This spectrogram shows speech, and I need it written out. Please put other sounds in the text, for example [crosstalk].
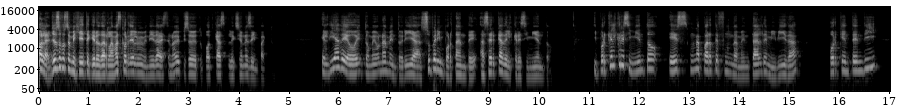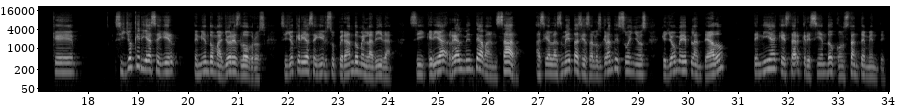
Hola, yo soy José Mejía y te quiero dar la más cordial bienvenida a este nuevo episodio de tu podcast Lecciones de Impacto. El día de hoy tomé una mentoría súper importante acerca del crecimiento. ¿Y por qué el crecimiento es una parte fundamental de mi vida? Porque entendí que si yo quería seguir teniendo mayores logros, si yo quería seguir superándome en la vida, si quería realmente avanzar hacia las metas y hacia los grandes sueños que yo me he planteado, tenía que estar creciendo constantemente.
